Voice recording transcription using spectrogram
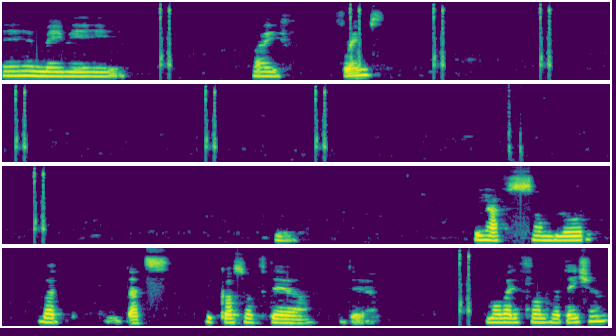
And maybe five frames. We have some blur but that's because of the the mobile phone rotation.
